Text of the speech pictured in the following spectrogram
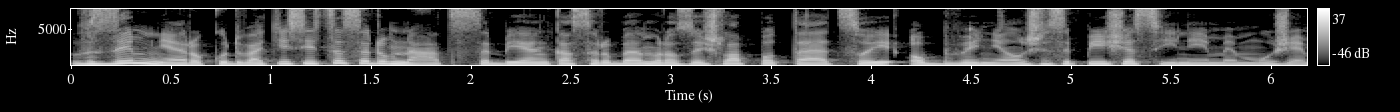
V zimě roku 2017 se Bianka s Robem rozešla poté, co ji obvinil, že si píše s jinými muži.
